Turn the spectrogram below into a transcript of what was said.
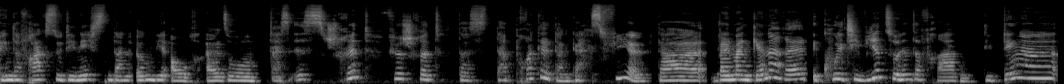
hinterfragst du die nächsten dann irgendwie auch. Also das ist Schritt für Schritt. Das, da bröckelt dann ganz viel. Da, weil man generell kultiviert zu hinterfragen, die Dinge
